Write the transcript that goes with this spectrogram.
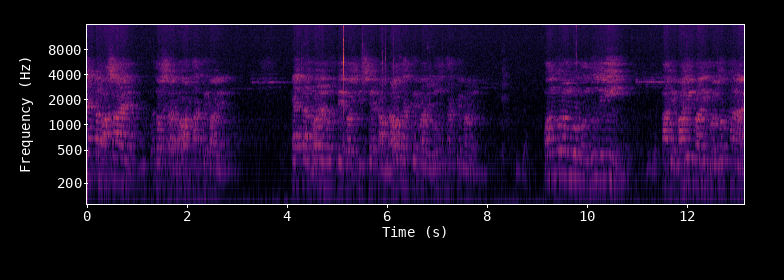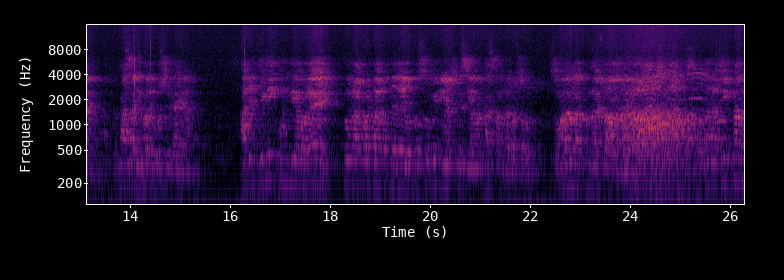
একটা বাসায় দশটা ঘর থাকতে পারে, একটা ঘরের মধ্যে দশ বিশটা কামরাও থাকতে পারে, রুম থাকতে পারে। অন্তরঙ্গ বন্ধু যিনি, তাকে বাড়ির বাড়ির বৈঠকখানায়, কাছারি ঘরে বসতে দেয় না। আগে থেকেই ফোন দিয়ে বলে তোমরা পর্দার মধ্যে যাই দোস্তকে নিয়ে আসতেছি, আমার বসাবো সুবহানাল্লাহ কোন একটা কথাটা ঠিক না না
